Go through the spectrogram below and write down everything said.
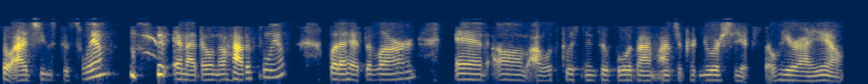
So I choose to swim and I don't know how to swim, but I had to learn and um I was pushed into full time entrepreneurship. So here I am.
